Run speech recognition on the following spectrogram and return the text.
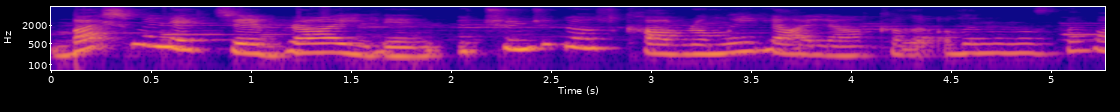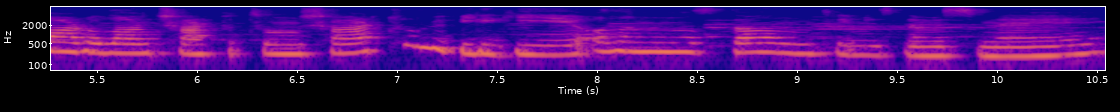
Baş melek Cebrail'in üçüncü göz kavramıyla alakalı alanınızda var olan çarpıtılmış her türlü bilgiyi alanınızdan temizlemesine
